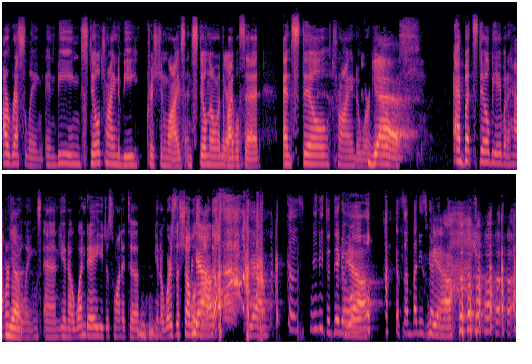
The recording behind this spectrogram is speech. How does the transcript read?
our wrestling and being still trying to be christian wives and still knowing what the yeah. bible said and still trying to work yes and but still be able to have our yeah. feelings. And you know, one day you just wanted to, mm-hmm. you know, where's the shovel? Yeah, yeah, because we need to dig a yeah. hole because somebody's gonna yeah. die.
